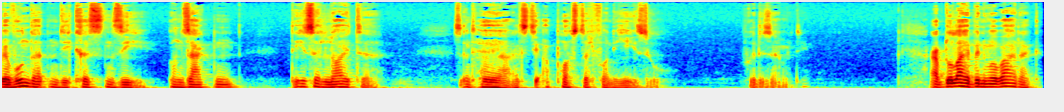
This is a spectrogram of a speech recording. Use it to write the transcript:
bewunderten die Christen sie und sagten, diese Leute sind höher als die Apostel von Jesu. Friede sei mit. Abdullah ibn Mubarak,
